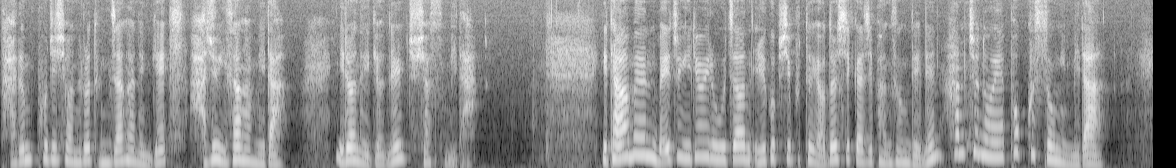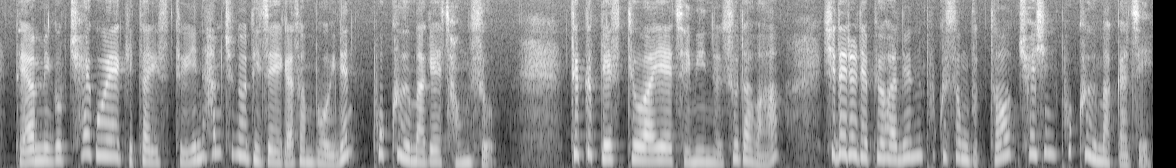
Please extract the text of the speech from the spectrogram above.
다른 포지션으로 등장하는 게 아주 이상합니다. 이런 의견을 주셨습니다. 이 다음은 매주 일요일 오전 7시부터 8시까지 방송되는 함춘호의 포크송입니다. 대한민국 최고의 기타리스트인 함춘호 DJ가 선보이는 포크 음악의 정수. 특급 게스트와의 재미있는 수다와 시대를 대표하는 포크송부터 최신 포크 음악까지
